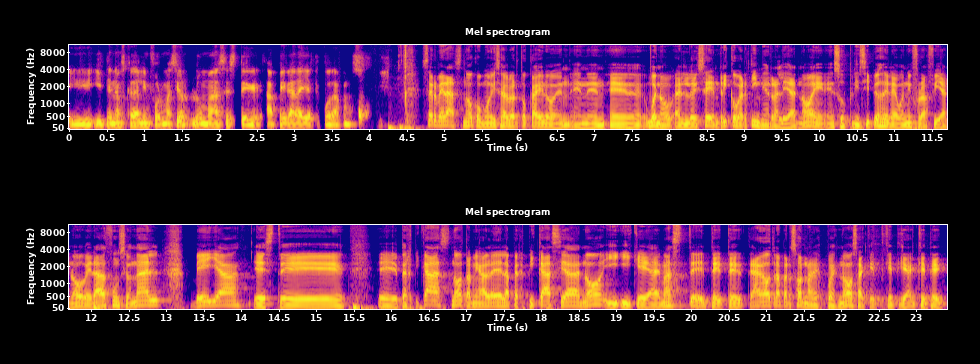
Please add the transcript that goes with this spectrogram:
y, tenemos que dar la información lo más este, apegada a ella que podamos. Ser veraz, ¿no? Como dice Alberto Cairo en, eh, bueno, lo dice Enrico Bertini en realidad, ¿no? En, sus principios de la buena infografía, ¿no? Veraz, funcional, bella, este, eh, perspicaz, ¿no? También habla de la perspicacia, ¿no? Y, que además te, haga otra persona después, ¿no? O sea, que, que, te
